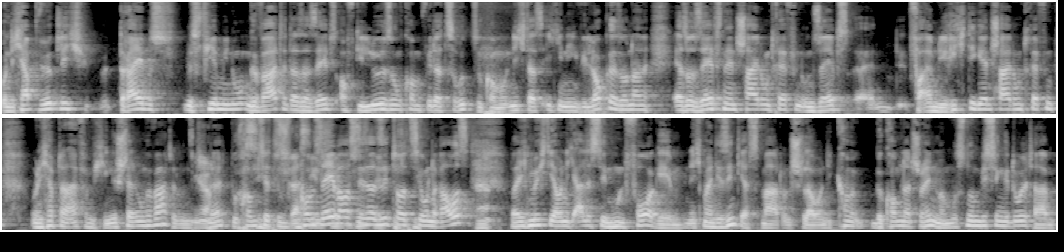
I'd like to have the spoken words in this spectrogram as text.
Und ich habe wirklich drei bis, bis vier Minuten gewartet, dass er selbst auf die Lösung kommt, wieder zurückzukommen. Und nicht, dass ich ihn irgendwie locke, sondern er soll selbst eine Entscheidung treffen und selbst äh, vor allem die richtige Entscheidung treffen. Und ich habe dann einfach mich hingestellt und gewartet. Und Ja. ne, du kommst jetzt, du kommst selber aus dieser. Situation raus, Ja. weil ich möchte ja auch nicht alles dem Hund vorgeben. Ich meine, die sind ja smart und schlau und die kommen, bekommen das schon hin. Man muss nur ein bisschen Geduld haben.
